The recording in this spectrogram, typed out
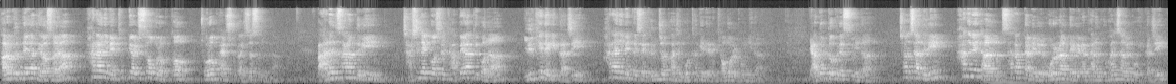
바로 그때가 되어서야 하나님의 특별 수업으로부터 졸업할 수가 있었습니다. 많은 사람들이 자신의 것을 다 빼앗기거나 잃게 되기까지 하나님의 뜻에 근접하지 못하게 되는 경우를 봅니다. 야곱도 그랬습니다. 천사들이 하늘에 닿은 사각다리를 오르락 내리락 하는 그 환상을 보기까지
